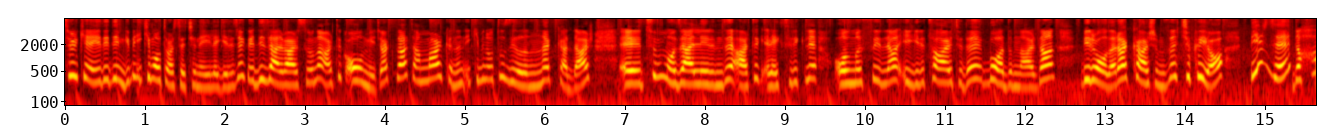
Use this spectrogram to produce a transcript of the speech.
Türkiye'ye dediğim gibi iki motor seçeneğiyle gelecek ve dizel versiyonu artık olmayacak. Zaten markanın 2030 yılına kadar e, tüm modellerinde artık elektrikli olmasıyla ilgili taahhütü de bu adımlardan biri olarak karşımıza çıkıyor. Bir de daha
